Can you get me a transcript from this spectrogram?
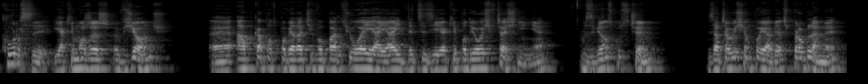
kursy, jakie możesz wziąć, e, apka podpowiada ci w oparciu o AI decyzje, jakie podjąłeś wcześniej, nie? W związku z czym zaczęły się pojawiać problemy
